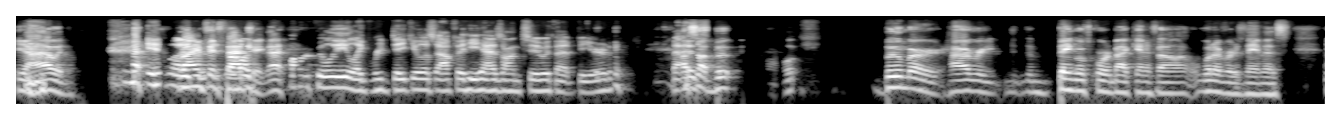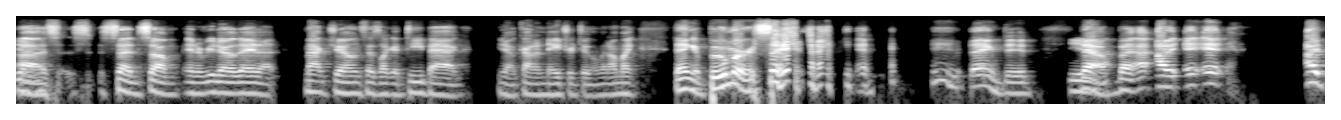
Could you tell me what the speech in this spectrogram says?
you know I would. It, like, Ryan Fitzpatrick. Like, that sparkly, like ridiculous outfit he has on too with that beard. That I is- saw Bo- Boomer, however the Bengals quarterback, NFL, whatever his name is, Yeah. uh, s- s- said some interview the other day that Mac Jones has like a d bag, you know, kind of nature to him, and I'm like, dang it, Boomer, saying that. dang, dude. yeah. No, but I, I it, it, I,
